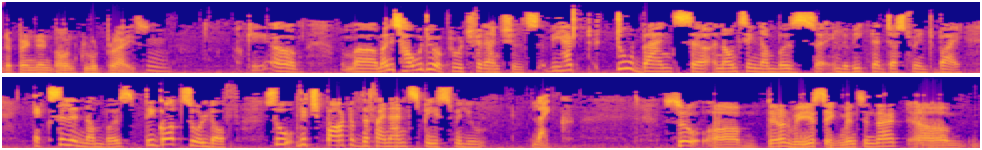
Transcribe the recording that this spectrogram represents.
dependent on crude price. Hmm. Okay, uh, Manish, how would you approach financials? We had two banks uh, announcing numbers uh, in the week that just went by. Excellent numbers. They got sold off. So, which part of the finance space will you like? So, um, there are various segments in that. Um,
